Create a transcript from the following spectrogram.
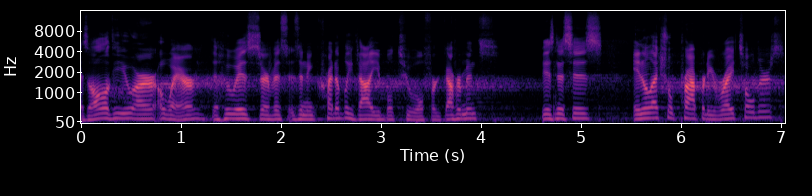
As all of you are aware, the WHOIS service is an incredibly valuable tool for governments, businesses, intellectual property rights holders,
